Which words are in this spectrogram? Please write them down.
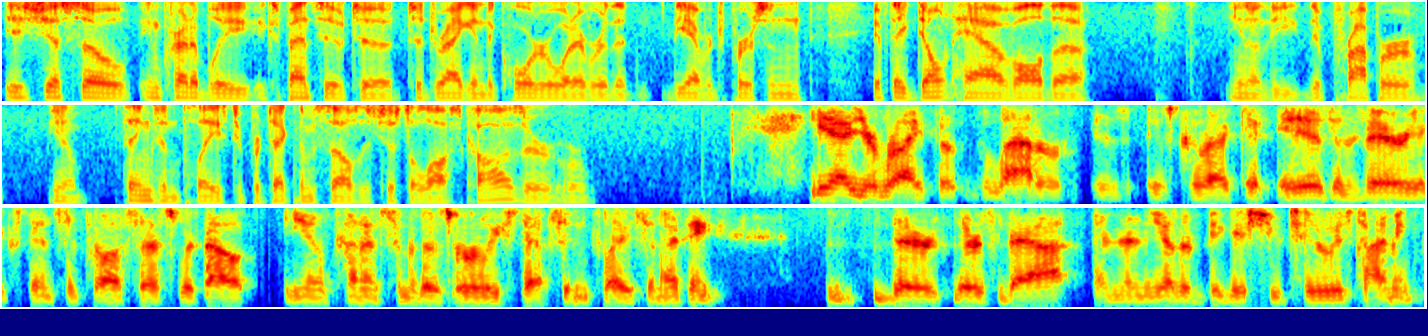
Is just so incredibly expensive to to drag into court or whatever that the average person, if they don't have all the, you know, the the proper you know things in place to protect themselves, it's just a lost cause, or, or Yeah, you're right. The, the latter is is correct. It, it is a very expensive process without you know kind of some of those early steps in place, and I think there there's that, and then the other big issue too is timing.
